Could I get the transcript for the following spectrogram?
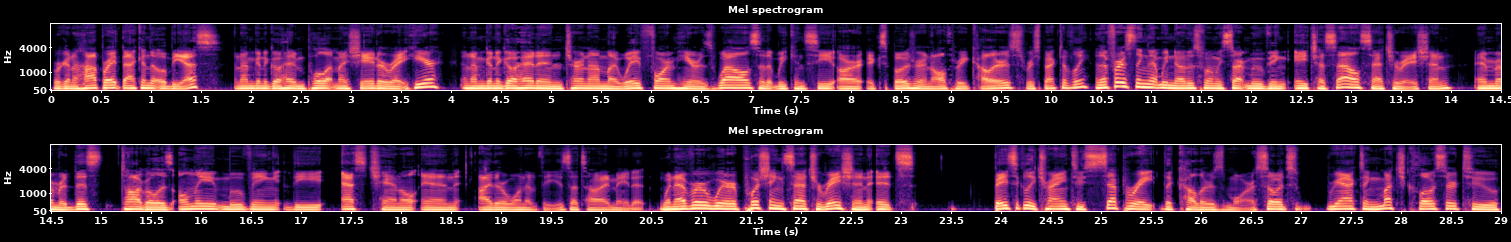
we're going to hop right back into OBS and I'm going to go ahead and pull up my shader right here. And I'm going to go ahead and turn on my waveform here as well so that we can see our exposure in all three colors respectively. And the first thing that we notice when we start moving HSL saturation and remember, this toggle is only moving the S channel in either one of these. That's how I made it. Whenever we're pushing saturation, it's basically trying to separate the colors more. So it's reacting much closer to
